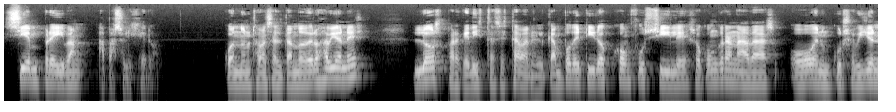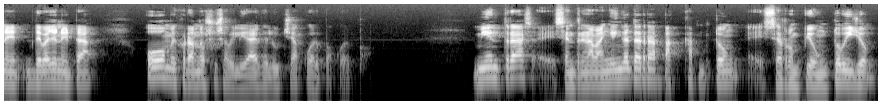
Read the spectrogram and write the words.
Siempre iban a paso ligero. Cuando no estaban saltando de los aviones, los paraquedistas estaban en el campo de tiros con fusiles o con granadas o en un curso de bayoneta o mejorando sus habilidades de lucha cuerpo a cuerpo. Mientras eh, se entrenaba en Inglaterra, Packhampton eh, se rompió un tobillo,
